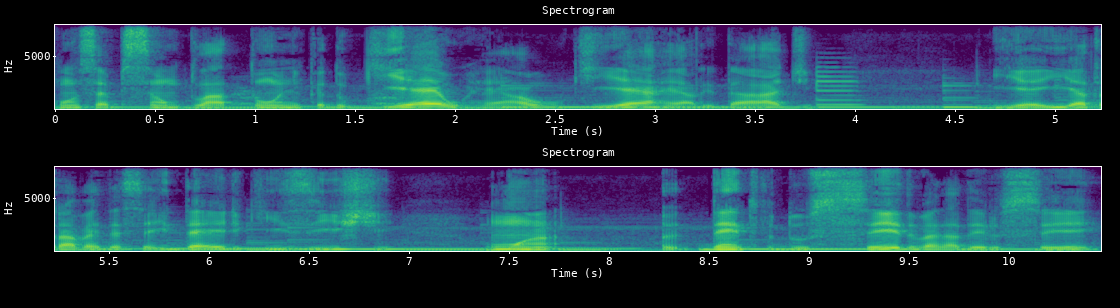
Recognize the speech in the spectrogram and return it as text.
concepção platônica do que é o real, o que é a realidade. E aí, através dessa ideia de que existe uma dentro do ser, do verdadeiro ser,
